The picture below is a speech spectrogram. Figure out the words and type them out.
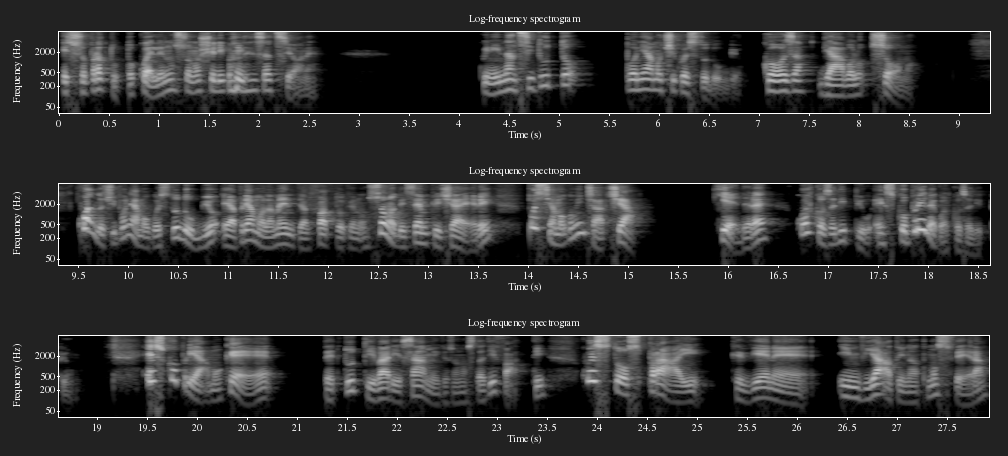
E soprattutto quelle non sono scie di condensazione. Quindi innanzitutto poniamoci questo dubbio. Cosa diavolo sono? Quando ci poniamo questo dubbio e apriamo la mente al fatto che non sono dei semplici aerei, possiamo cominciarci a chiedere qualcosa di più e scoprire qualcosa di più. E scopriamo che, per tutti i vari esami che sono stati fatti, questo spray che viene inviato in atmosfera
